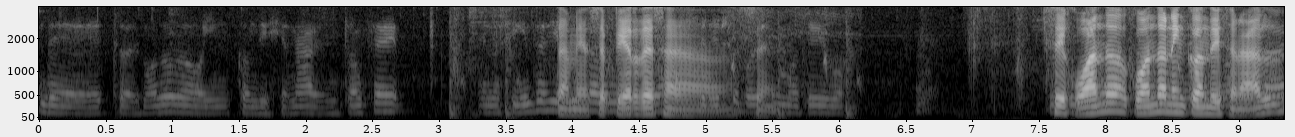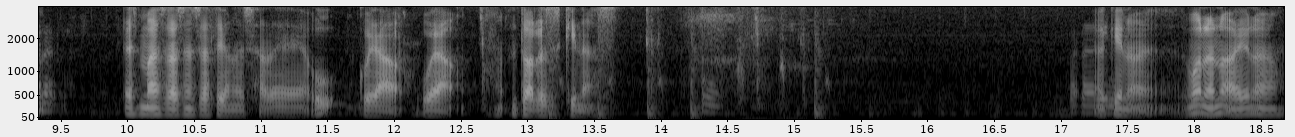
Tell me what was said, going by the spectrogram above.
de esto, el modo incondicional. Entonces, en los siguientes días también se pierde esa sí. jugando jugando en incondicional es más la sensación esa de, uh, cuidado, cuidado, en todas las esquinas. Aquí no, bueno, no, hay una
